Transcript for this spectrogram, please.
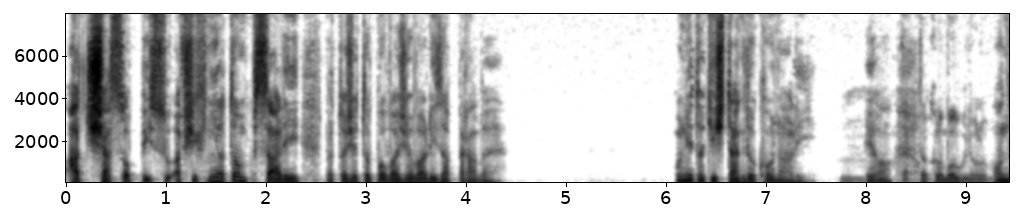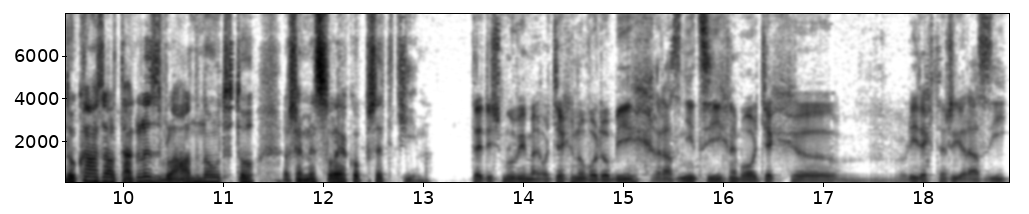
a časopisu a všichni o tom psali, protože to považovali za pravé. On je totiž tak dokonalý. Hmm. Jo? Tak to klobouk dolů. On dokázal takhle zvládnout to řemeslo jako předtím. Teď, když mluvíme o těch novodobých raznicích nebo o těch uh, lidech, kteří razí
